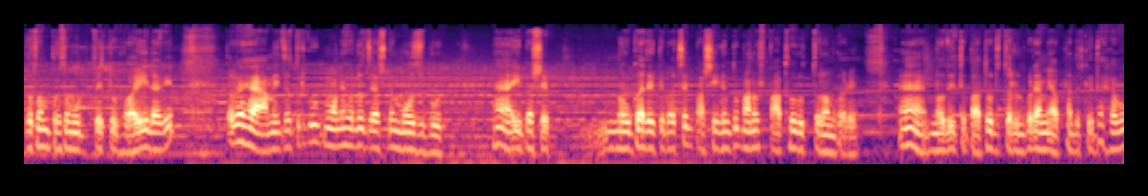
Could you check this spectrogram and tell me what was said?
প্রথম প্রথম উঠতে একটু ভয়ই লাগে। তবে হ্যাঁ আমি যতটুকু মনে হলো যে আসলে মজবুত। হ্যাঁ এই পাশে নৌকা দেখতে পাচ্ছেন পাশে কিন্তু মানুষ পাথর উত্তোলন করে। হ্যাঁ নদীতে পাথর উত্তোলন করে, আমি আপনাদেরকে দেখাবো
